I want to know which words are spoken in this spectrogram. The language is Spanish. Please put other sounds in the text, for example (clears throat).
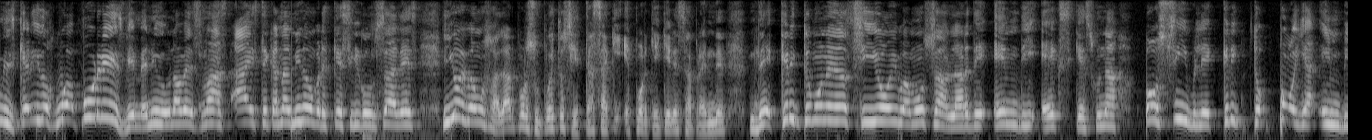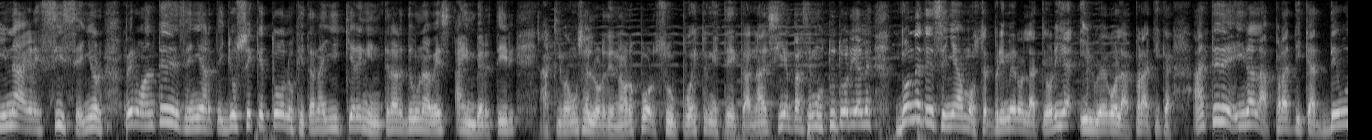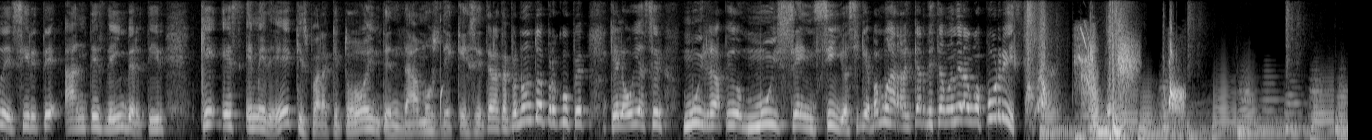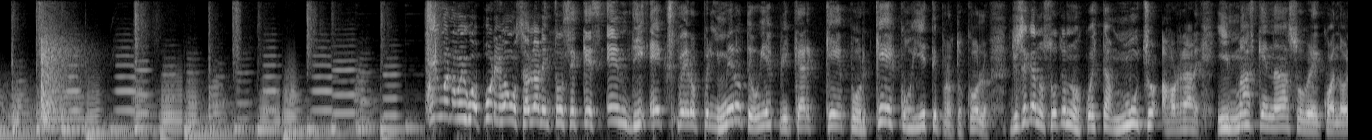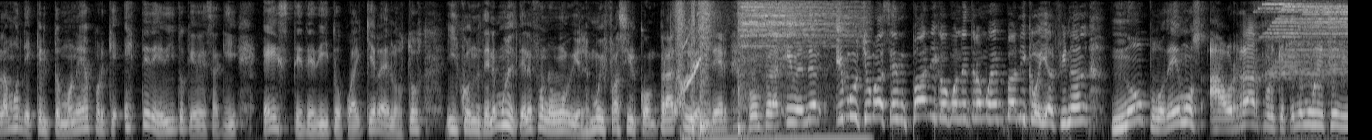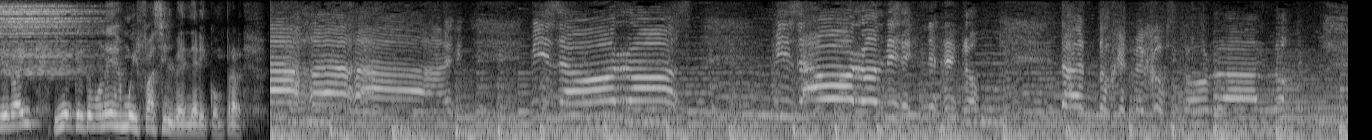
mis queridos guapurris? Bienvenido una vez más a este canal. Mi nombre es Kessil González y hoy vamos a hablar, por supuesto, si estás aquí es porque quieres aprender de criptomonedas y hoy vamos a hablar de MDX, que es una posible criptopolla en vinagre. Sí, señor. Pero antes de enseñarte, yo sé que todos los que están allí quieren entrar de una vez a invertir. Aquí vamos al ordenador, por supuesto, en este canal. Siempre hacemos tutoriales donde te enseñamos primero la teoría y luego la práctica. Antes de ir a la práctica, debo decirte antes de invertir qué es MDX para que todos entendamos de qué se trata. Pero no te preocupes que lo voy a hacer muy rápido, muy sencillo. Así que vamos a arrancar de esta manera, guapurris. Vamos a hablar entonces qué es MDX, pero primero te voy a explicar qué, por qué escogí este protocolo. Yo sé que a nosotros nos cuesta mucho ahorrar y más que nada sobre cuando hablamos de criptomonedas, porque este dedito que ves aquí, este dedito, cualquiera de los dos, y cuando tenemos el teléfono móvil es muy fácil comprar y vender, comprar y vender, y mucho más en pánico cuando entramos en pánico y al final no podemos ahorrar porque tenemos ese dinero ahí y en criptomonedas es muy fácil vender y comprar. (laughs) tanto que me costó ahorrarlo.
